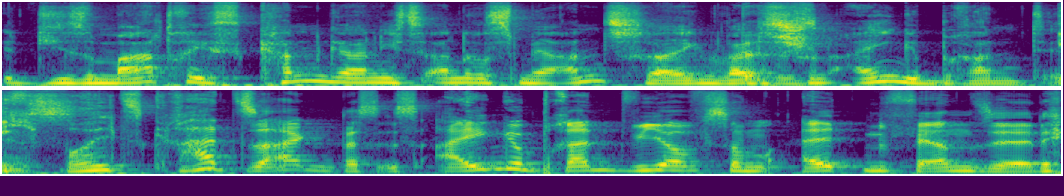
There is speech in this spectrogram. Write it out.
diese Matrix kann gar nichts anderes mehr anzeigen, weil Das es ist- schon eingebrannt Ich ist. wollte es gerade sagen, das ist eingebrannt wie auf so einem alten Fernseher.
